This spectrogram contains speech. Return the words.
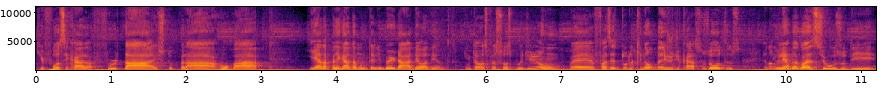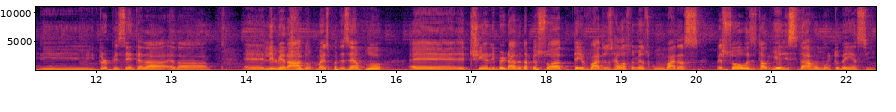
Que fosse, cara, furtar, estuprar, roubar. E era pregada muita liberdade lá dentro. Então as pessoas podiam é, fazer tudo que não prejudicasse os outros. Eu não me lembro agora se o uso de, de entorpecente era, era é, liberado, mas, por exemplo, é, tinha liberdade da pessoa ter vários relacionamentos com várias pessoas e tal. E eles se davam muito bem assim.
